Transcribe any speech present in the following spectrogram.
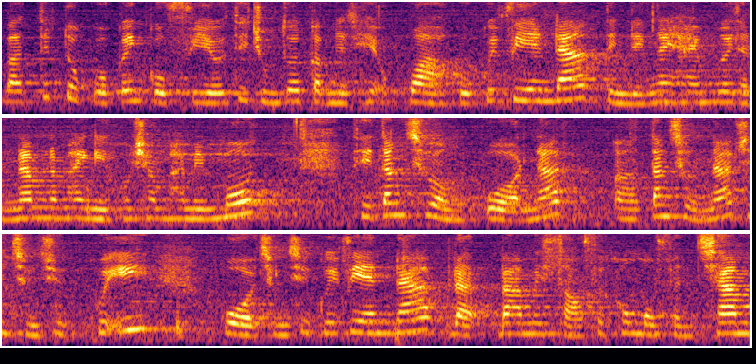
và tiếp tục của kênh cổ phiếu thì chúng tôi cập nhật hiệu quả của quỹ VN-DAX tính đến ngày 20 tháng 5 năm 2021 thì tăng trưởng của NAP uh, tăng trưởng NAP trên chứng chỉ quỹ của chứng chỉ quỹ VN-DAX đạt 36,01%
